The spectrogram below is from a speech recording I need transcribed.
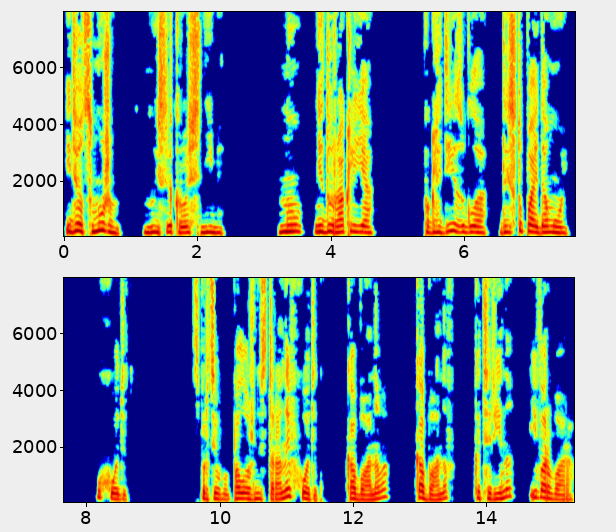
Идет с мужем, ну и свекровь с ними. Ну, не дурак ли я? Погляди из угла, да и ступай домой. Уходит. С противоположной стороны входят Кабанова, Кабанов, Катерина и Варвара.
